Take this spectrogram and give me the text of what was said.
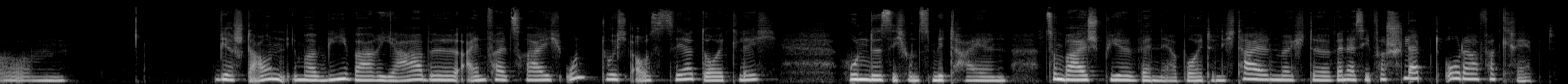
ähm, wir staunen immer, wie variabel, einfallsreich und durchaus sehr deutlich Hunde sich uns mitteilen. Zum Beispiel, wenn er Beute nicht teilen möchte, wenn er sie verschleppt oder vergräbt.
